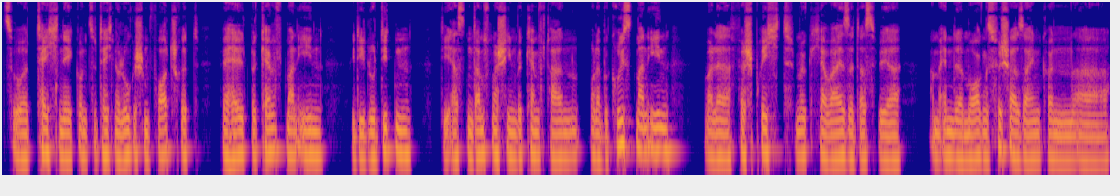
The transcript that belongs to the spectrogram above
zur Technik und zu technologischem Fortschritt verhält. Bekämpft man ihn, wie die Luditen die ersten Dampfmaschinen bekämpft haben, oder begrüßt man ihn, weil er verspricht möglicherweise, dass wir am Ende morgens Fischer sein können, äh,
